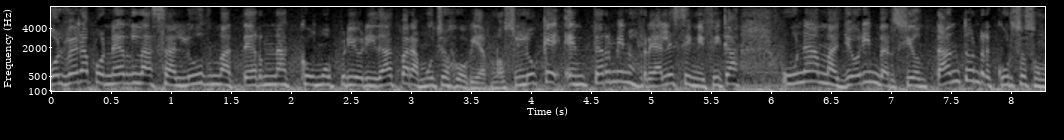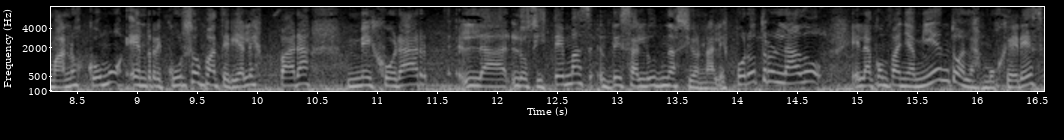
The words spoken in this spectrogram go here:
volver a poner la salud materna como prioridad para muchos gobiernos, lo que en términos reales significa una mayor inversión tanto en recursos humanos como en recursos materiales para mejorar los sistemas de salud nacionales. Por otro lado, el acompañamiento a las mujeres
